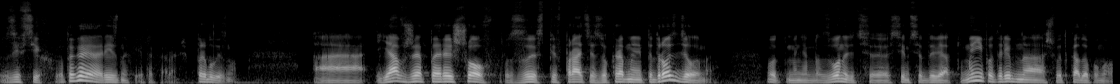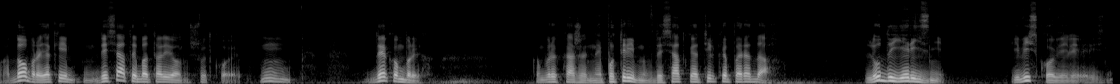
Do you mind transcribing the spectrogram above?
зі всіх ОТГ різних і таке раніше, приблизно. Я вже перейшов з співпраці з окремими підрозділами. От мені дзвонить е, 79-ки. Мені потрібна швидка допомога. Добре, який 10-й батальйон швидкої. Де комбриг? Комбриг каже, не потрібно, в десятку я тільки передав. Люди є різні. І військові лі- різні.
